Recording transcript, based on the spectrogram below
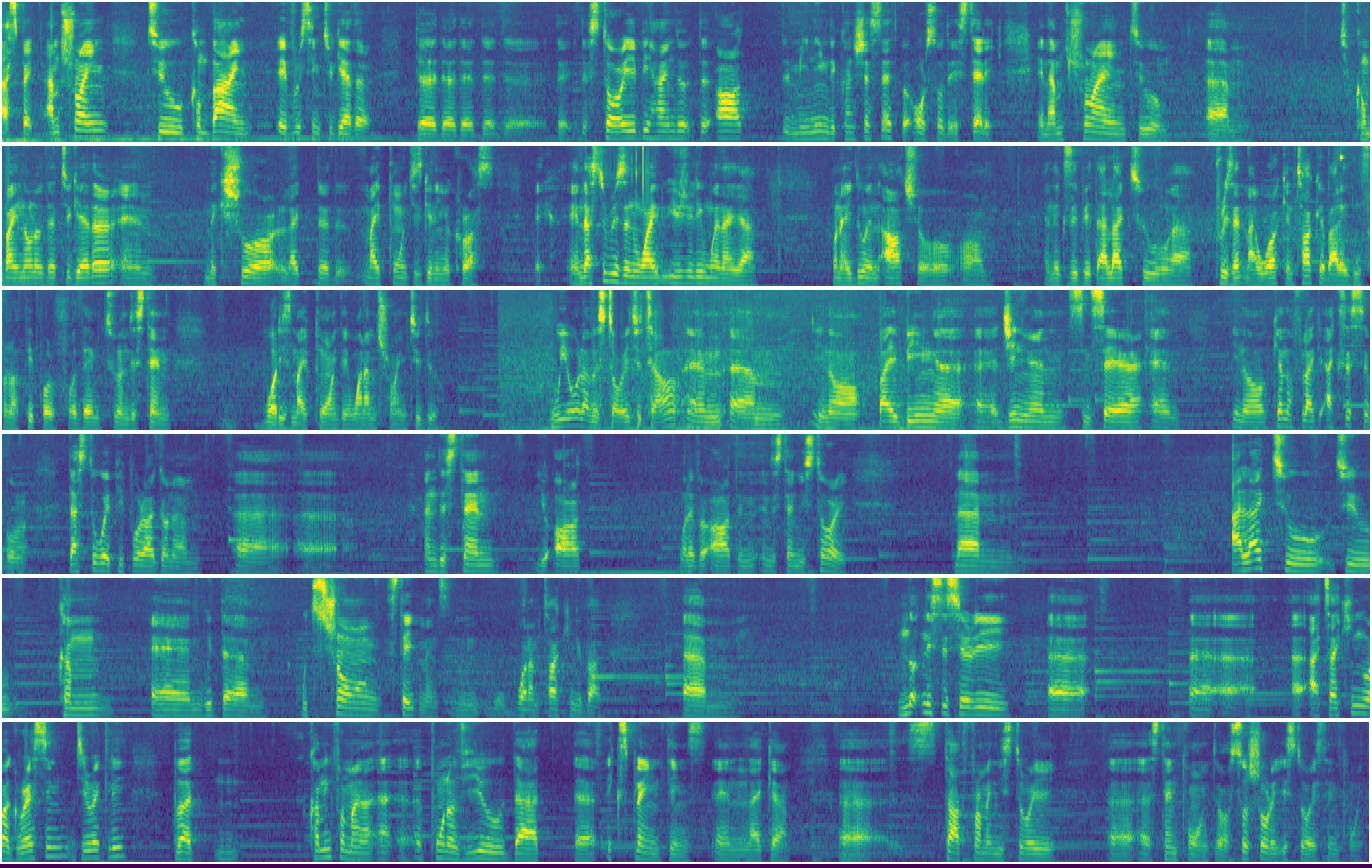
aspect. I'm trying to combine everything together. The, the, the, the, the, story behind the, the art, the meaning, the consciousness, but also the aesthetic. And I'm trying to, um, to combine all of that together and make sure like the, the, my point is getting across. And that's the reason why usually when I, uh, when I do an art show or an exhibit, I like to uh, present my work and talk about it in front of people for them to understand what is my point and what I'm trying to do. We all have a story to tell, and um, you know, by being uh, genuine, sincere, and you know, kind of like accessible, that's the way people are gonna uh, uh, understand your art, whatever art, and understand your story. Um, I like to to come and with um, with strong statements what I'm talking about. Um, not necessarily uh, uh, uh attacking or aggressing directly, but coming from a, a, point of view that uh, explain things and like uh, uh, start from an history uh, standpoint or social history standpoint.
